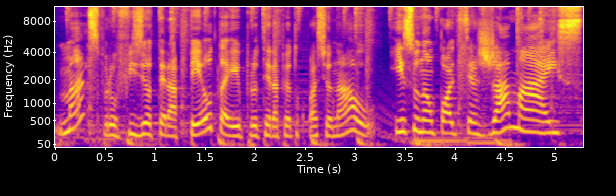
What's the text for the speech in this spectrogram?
Mas para o fisioterapeuta e para o terapeuta ocupacional, isso não pode ser jamais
